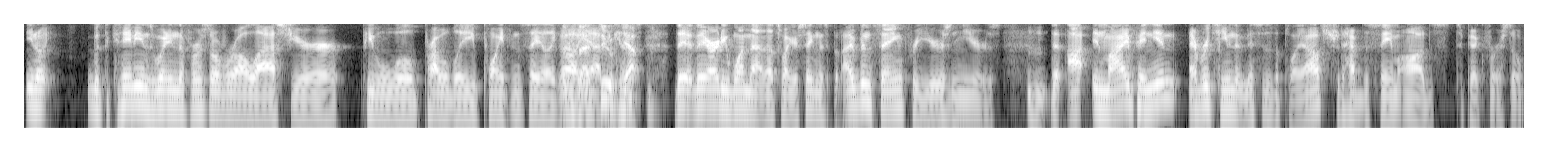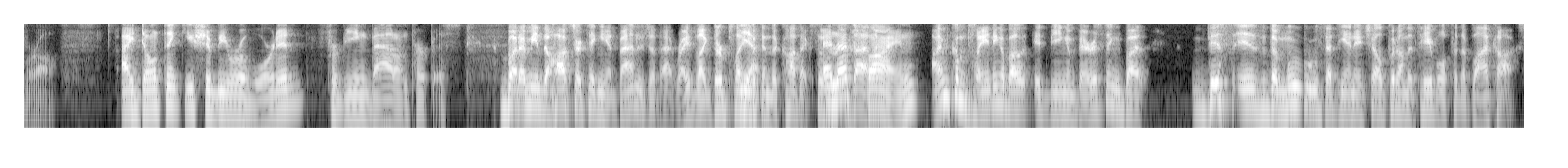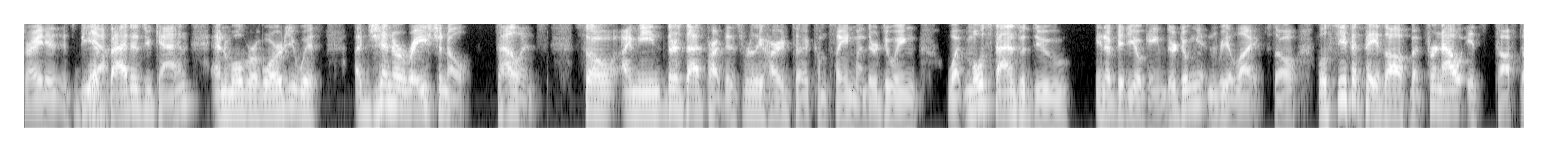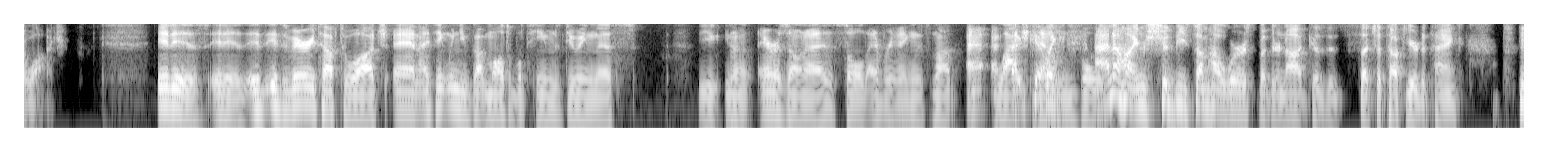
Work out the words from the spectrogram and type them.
you know, with the Canadiens winning the first overall last year, people will probably point and say like, "Oh yeah, too. because yep. they they already won that. That's why you're saying this." But I've been saying for years and years mm-hmm. that, I, in my opinion, every team that misses the playoffs should have the same odds to pick first overall. I don't think you should be rewarded for being bad on purpose. But I mean, the Hawks are taking advantage of that, right? Like they're playing yeah. within the context. So and that's that. fine. I'm complaining about it being embarrassing, but this is the move that the NHL put on the table for the Blackhawks, right? It's be yeah. as bad as you can, and we'll reward you with a generational talent. So, I mean, there's that part. It's really hard to complain when they're doing what most fans would do in a video game. They're doing it in real life. So we'll see if it pays off. But for now, it's tough to watch. It is. It is. It, it's very tough to watch, and I think when you've got multiple teams doing this, you you know Arizona has sold everything that's not latched down. Like, bolts. Anaheim should be somehow worse, but they're not because it's such a tough year to tank.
